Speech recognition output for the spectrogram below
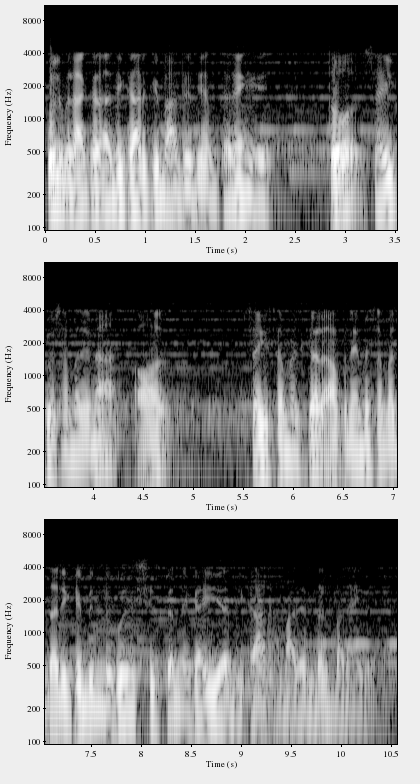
कुल मिलाकर अधिकार की बात यदि हम करेंगे तो सही को समझना और सही समझकर अपने में समझदारी के बिंदु को निश्चित करने का ये अधिकार हमारे अंदर बनाए रहता है।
